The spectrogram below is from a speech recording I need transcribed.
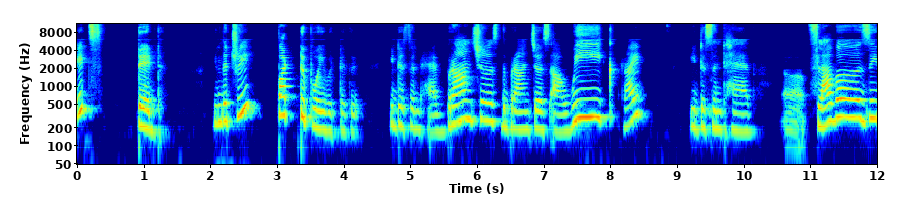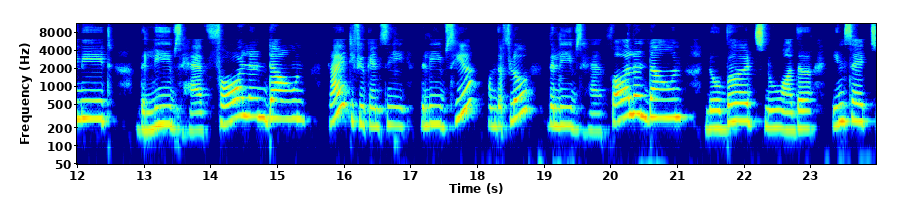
it's dead இந்த ட்ரீ பட்டு போய்விட்டது. it doesn't have branches the branches are weak right it doesn't have uh, flowers in it the leaves have fallen down right if you can see the leaves here on the floor the leaves have fallen down no birds no other insects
